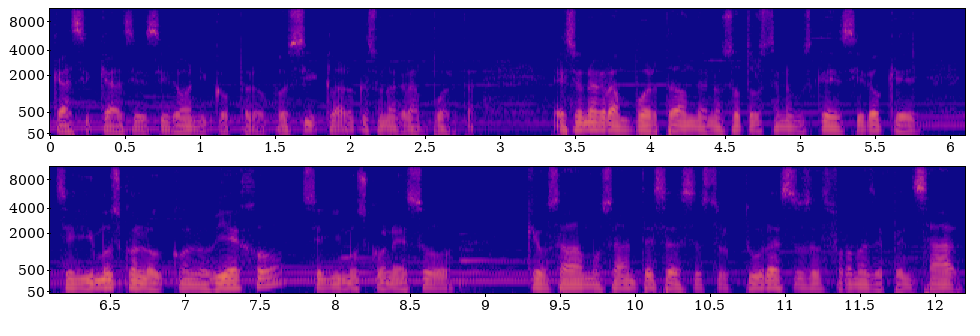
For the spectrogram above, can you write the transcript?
casi casi es irónico, pero pues sí, claro que es una gran puerta. Es una gran puerta donde nosotros tenemos que decir, ok, seguimos con lo, con lo viejo, seguimos con eso que usábamos antes, esas estructuras, esas formas de pensar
